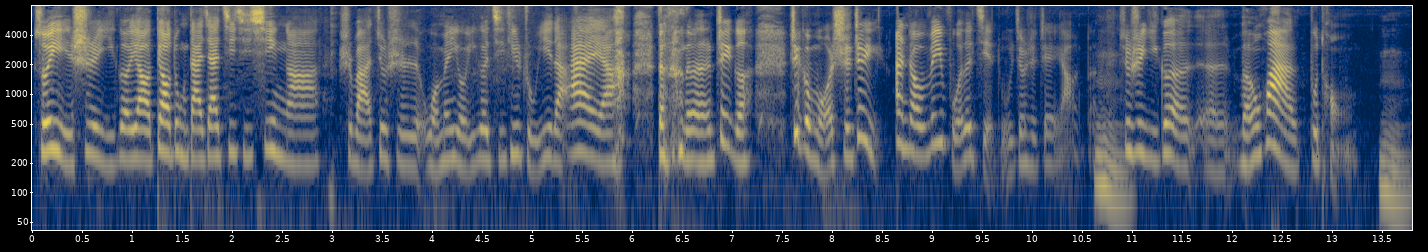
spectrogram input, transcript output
所以是一个要调动大家积极性啊，是吧？就是我们有一个集体主义的爱呀，等等等等，这个这个模式，这按照微博的解读就是这样的，嗯。就是一个呃文化不同，嗯，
